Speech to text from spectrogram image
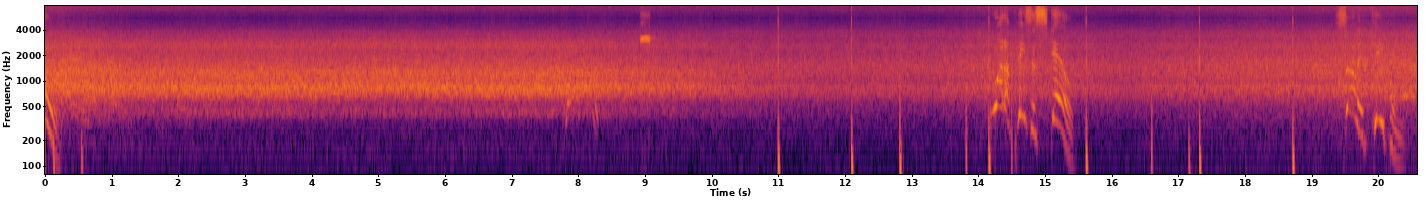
What a piece of skill! Solid keeping.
